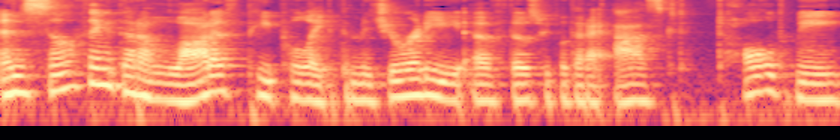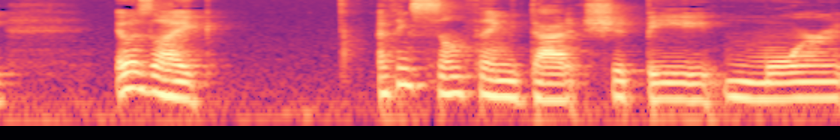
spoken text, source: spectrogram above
And something that a lot of people, like the majority of those people that I asked, told me, it was like, I think something that should be more,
